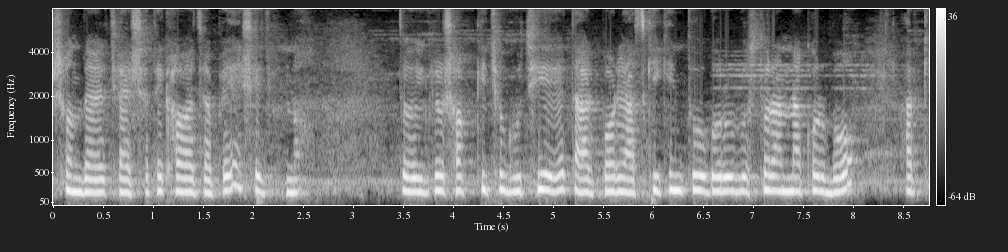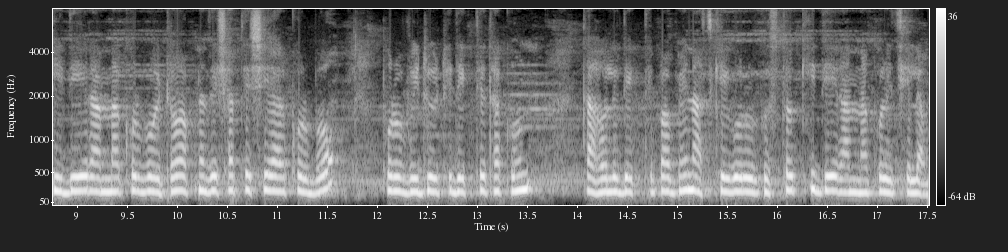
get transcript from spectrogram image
সন্ধ্যায় চায়ের সাথে খাওয়া যাবে সেজন্য। তো এগুলো সব কিছু গুছিয়ে তারপরে আজকে কিন্তু গরুর গোস্ত রান্না করব। আর কী দিয়ে রান্না করব এটাও আপনাদের সাথে শেয়ার করব। পুরো ভিডিওটি দেখতে থাকুন। তাহলে দেখতে পাবেন আজকে গরুর গোস্ত কী দিয়ে রান্না করেছিলাম।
